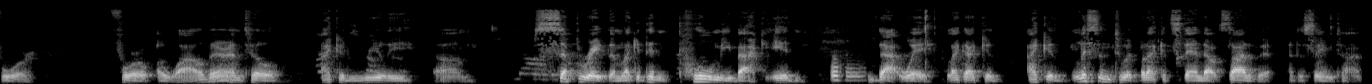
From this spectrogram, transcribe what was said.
for for a while there until I could really um, separate them. Like it didn't pull me back in mm-hmm. that way. Like I could I could listen to it, but I could stand outside of it at the same time.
